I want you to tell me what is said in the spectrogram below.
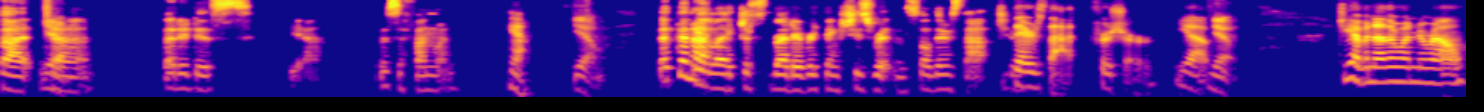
but yeah uh, but it is yeah it was a fun one yeah yeah but then yeah. i like just read everything she's written so there's that too there's that for sure yeah yeah do you have another one Narelle?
